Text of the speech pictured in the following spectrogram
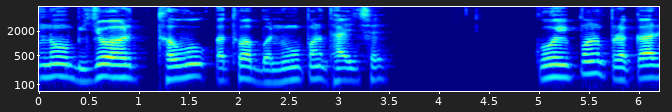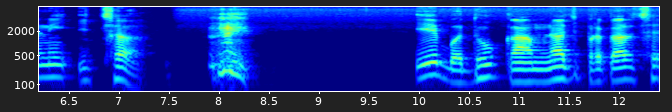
કામનો બીજો અર્થ થવું અથવા બનવું પણ થાય છે. કોઈ પણ પ્રકારની ઈચ્છા એ બધું કામના જ પ્રકાર છે.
